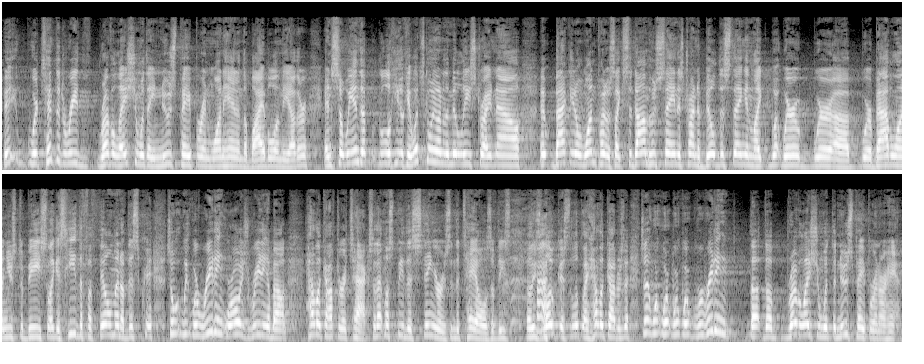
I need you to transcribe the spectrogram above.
it, we're tempted to read Revelation with a newspaper in one hand and the Bible in the other. And so we end up looking, okay, what's going on in the Middle East right now? Back, you know, one point, it was like Saddam Hussein is trying to build this thing in like where, where, uh, where Babylon used to be. So like, is he the fulfillment of this? So we, are reading, we're always reading about helicopter attacks. So that must be the stingers and the tails of these, of these locusts that look like helicopters. So we're, we're, we're reading the, the Revelation with the newspaper in our hand.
